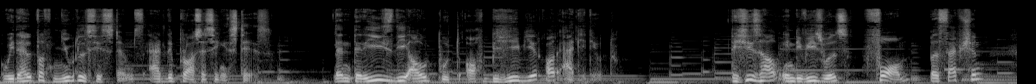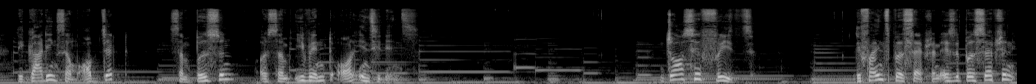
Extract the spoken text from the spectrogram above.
with the help of neural systems at the processing stage. Then there is the output of behavior or attitude. This is how individuals form perception regarding some object, some person, or some event or incidents. Joseph Reitz defines perception as the perception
